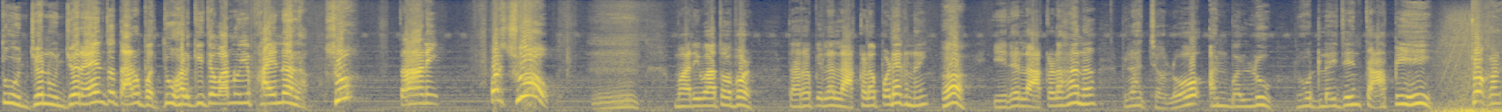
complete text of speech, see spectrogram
તું ઊંઝો ને ઊંઝો રહે ને તો તારું બધું હળગી જવાનું એ ફાઇનલ શું? તાણી. પણ શું? મારી વાત પણ. તારા પેલા લાકડા પડે કે નહીં? હા. એ રે લાકડા હે ને પેલા જલો અને બલ્લુ રોડ લઈ જઈને તાપી હી. ચોકણ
